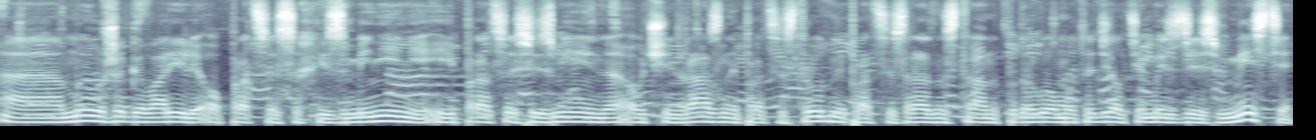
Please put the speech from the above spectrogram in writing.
А, мы уже говорили о процессах изменений, и процесс изменений очень разный, процесс трудный, процесс разных стран по-другому это делать, и мы здесь вместе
